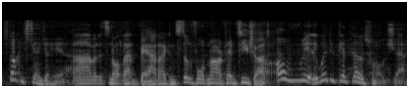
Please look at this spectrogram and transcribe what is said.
stock exchanger here. Ah, but it's not that bad. I can still afford an RFM t-shirt. Oh, really? Where'd you get those from, old chap?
